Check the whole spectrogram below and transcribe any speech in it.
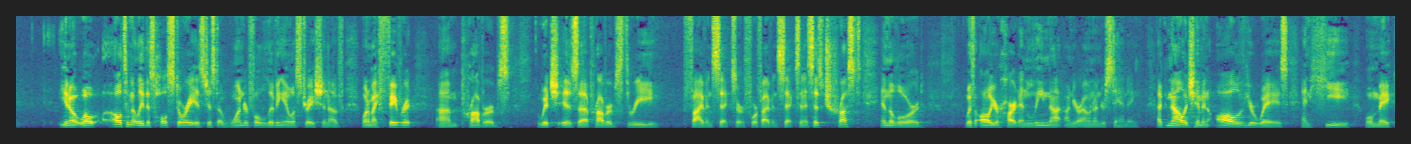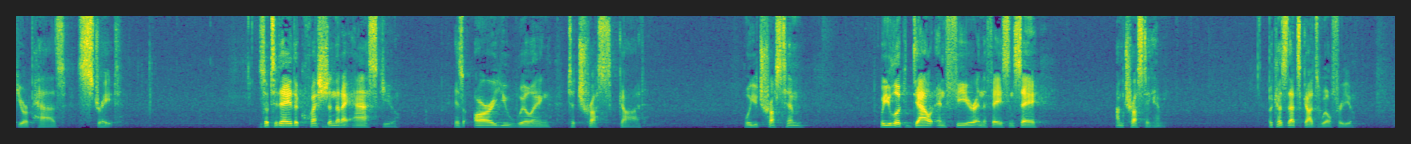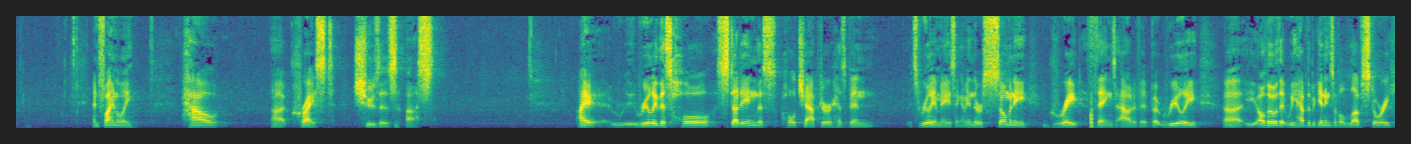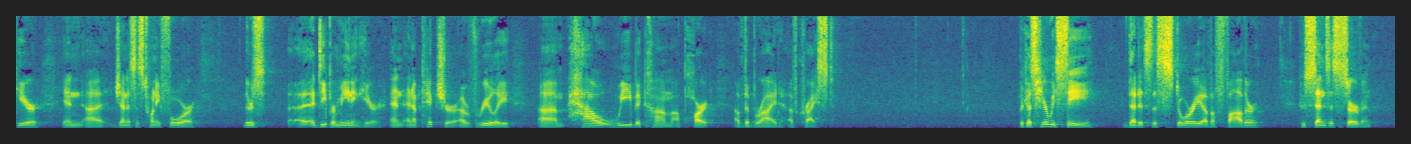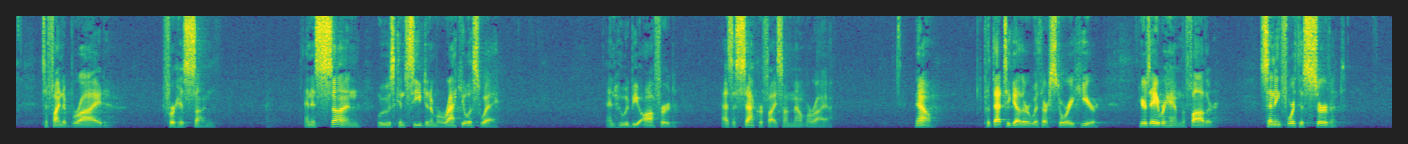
you know, well, ultimately, this whole story is just a wonderful living illustration of one of my favorite um, proverbs, which is uh, Proverbs 3, 5, and 6, or 4, 5, and 6. And it says, Trust in the Lord with all your heart and lean not on your own understanding. Acknowledge him in all of your ways, and he will make your paths straight. So today, the question that I ask you is Are you willing to trust God? Will you trust him? Will you look doubt and fear in the face and say, I'm trusting him? Because that's God's will for you. And finally, how uh, Christ chooses us. I really, this whole, studying this whole chapter has been, it's really amazing. I mean, there are so many great things out of it, but really, uh, although that we have the beginnings of a love story here in uh, Genesis 24, there's a, deeper meaning here and, and a picture of really um, how we become a part of the bride of Christ. Because here we see that it's the story of a father who sends his servant to find a bride for his son. And his son, who was conceived in a miraculous way, and who would be offered as a sacrifice on Mount Moriah. Now, put that together with our story here. Here's Abraham, the father, sending forth his servant.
